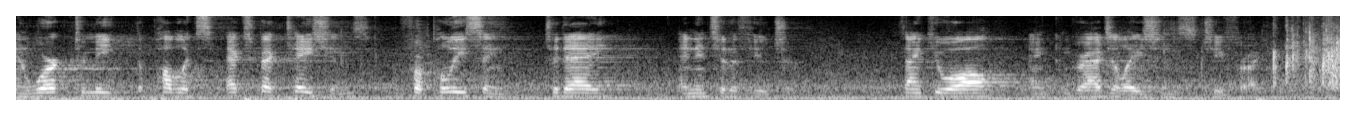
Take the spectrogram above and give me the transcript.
and work to meet the public's expectations for policing today and into the future. Thank you all and congratulations, Chief Wright.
